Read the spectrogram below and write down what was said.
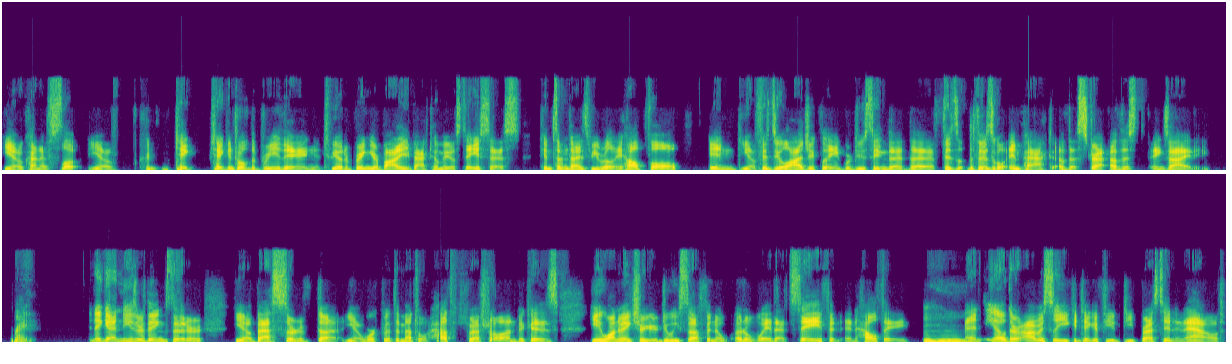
you know, kind of slow, you know, take take control of the breathing to be able to bring your body back to homeostasis can sometimes be really helpful in, you know, physiologically reducing the the, phys- the physical impact of the stress of this anxiety. Right. And again, these are things that are, you know, best sort of done, you know, worked with a mental health professional on because you want to make sure you're doing stuff in a, in a way that's safe and, and healthy. Mm-hmm. And, you know, there obviously you can take a few deep breaths in and out.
